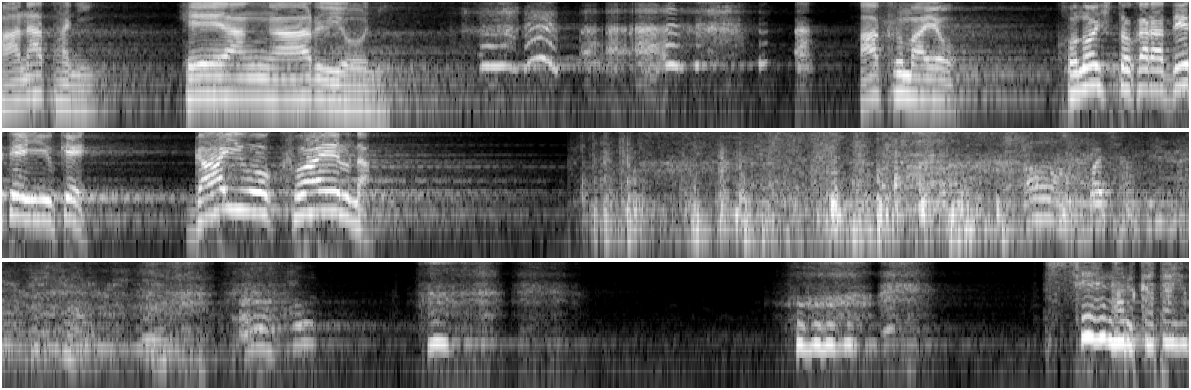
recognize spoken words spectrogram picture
あなたに平安があるように。悪魔よ、この人から出て行け。害を加えるな。おお、聖なる方よ。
